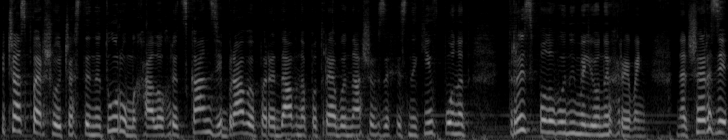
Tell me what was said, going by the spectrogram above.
Під час першої частини туру Михайло Грицькан зібрав і передав на потреби наших захисників понад 3,5 мільйони гривень. На черзі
